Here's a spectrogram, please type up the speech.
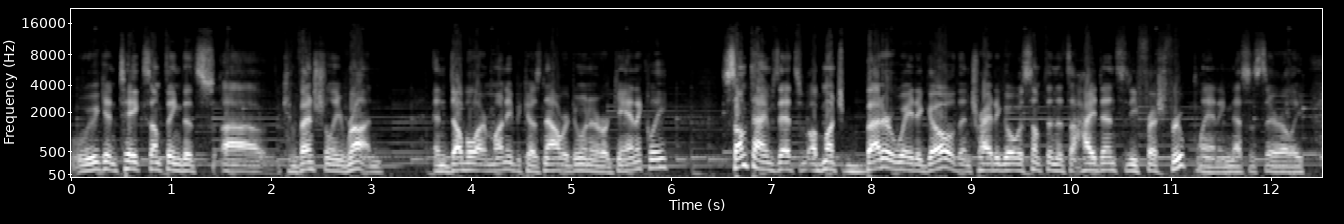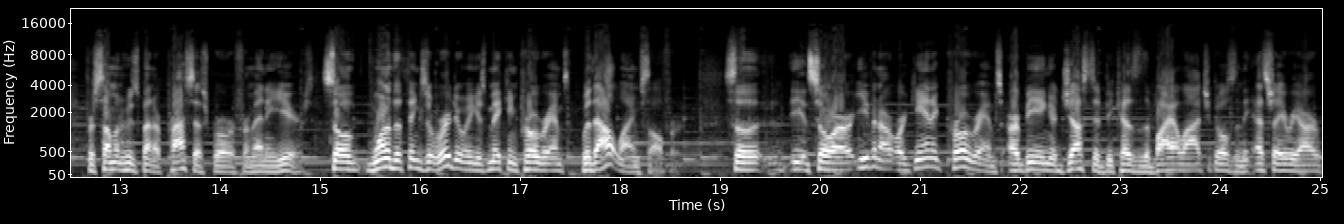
We can take something that's uh, conventionally run and double our money because now we're doing it organically. Sometimes that's a much better way to go than try to go with something that's a high density fresh fruit planting necessarily for someone who's been a process grower for many years. So one of the things that we're doing is making programs without lime sulfur. So, so our, even our organic programs are being adjusted because of the biologicals and the SAR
